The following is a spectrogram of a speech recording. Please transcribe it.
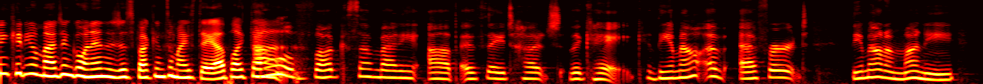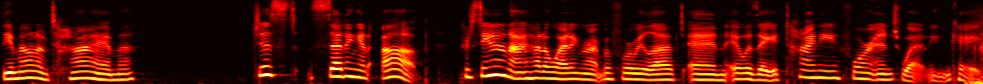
I mean, can you imagine going in and just fucking somebody's day up like that? I will fuck somebody up if they touch the cake. The amount of effort, the amount of money, the amount of time, just setting it up. Christina and I had a wedding right before we left, and it was a tiny four inch wedding cake.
